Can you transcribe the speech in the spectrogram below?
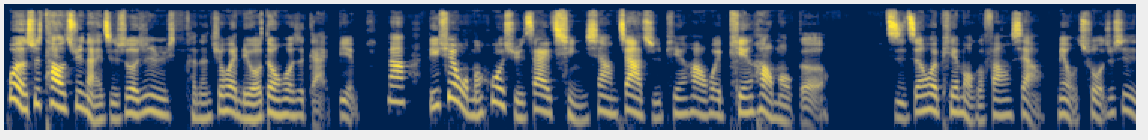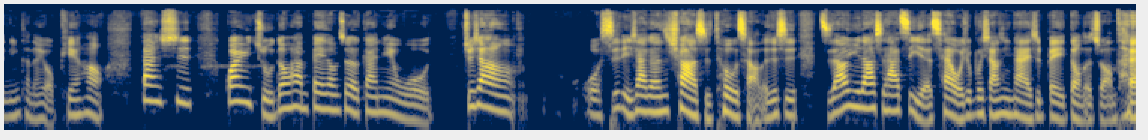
或者是套句奶子说，就是可能就会流动或是改变。那的确，我们或许在倾向、价值偏好会偏好某个指针，会偏某个方向，没有错，就是你可能有偏好。但是关于主动和被动这个概念，我就像。我私底下跟 Charles 吐槽的就是，只要遇到是他自己的菜，我就不相信他还是被动的状态，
